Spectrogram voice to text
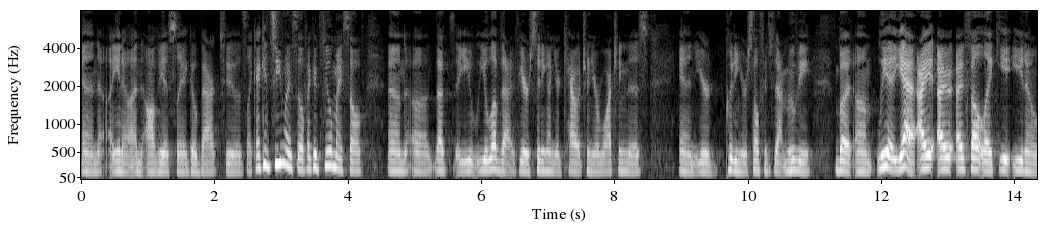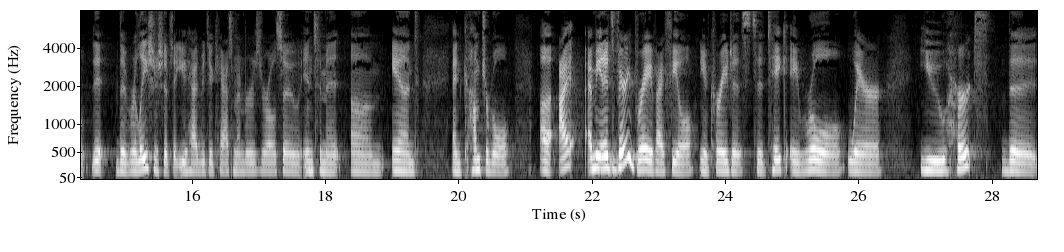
And uh, you know and obviously i go back to it's like i can see myself i can feel myself. And uh, that's you you love that if you're sitting on your couch and you're watching this and you're putting yourself into that movie. But um, leah yeah I, I, I felt like you, you know the, the relationships that you had with your cast members were also intimate um, and and comfortable uh, I I mean it's very brave I feel you know courageous to take a role where you hurt the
